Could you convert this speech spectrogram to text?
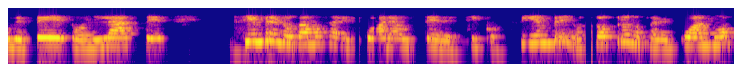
UDPs o enlaces. Siempre nos vamos a adecuar a ustedes, chicos. Siempre nosotros nos adecuamos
